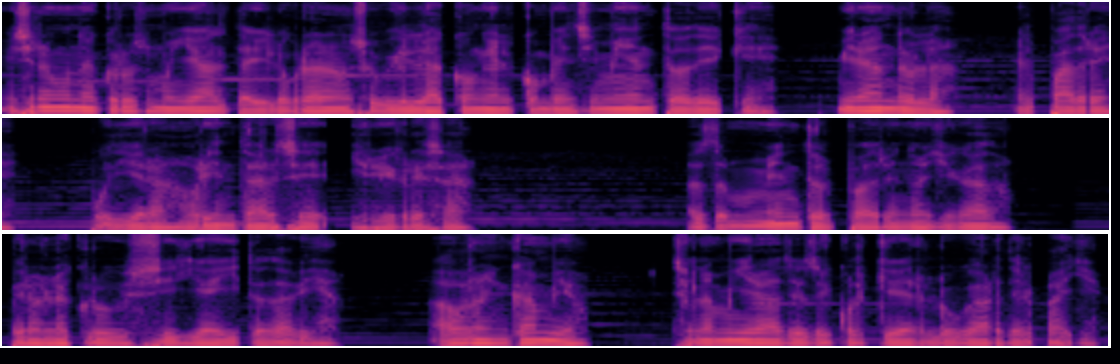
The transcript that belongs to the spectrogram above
hicieron una cruz muy alta y lograron subirla con el convencimiento de que, mirándola, el padre pudiera orientarse y regresar. Hasta el momento el padre no ha llegado, pero la cruz sigue ahí todavía. Ahora, en cambio, se la mira desde cualquier lugar del valle.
